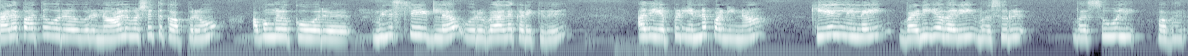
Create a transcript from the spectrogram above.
வேலை பார்த்து ஒரு ஒரு நாலு வருஷத்துக்கு அப்புறம் அவங்களுக்கு ஒரு மினிஸ்ட்ரேட்டில் ஒரு வேலை கிடைக்குது. அது எப்படி என்ன பண்ணினா கீழ்நிலை வணிக வரி வசூல் வசூலிப்பவர்.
